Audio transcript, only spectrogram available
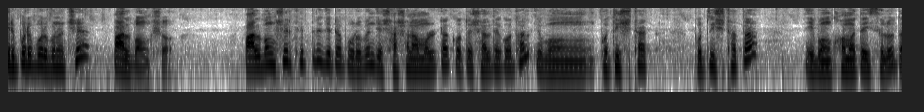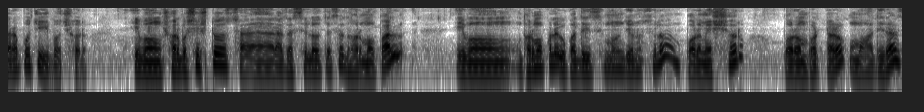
এরপরে পড়বেন হচ্ছে পাল বংশ। পাল বংশের ক্ষেত্রে যেটা পড়বেন যে শাসন আমলটা কত সাল থেকে কোথাল এবং প্রতিষ্ঠা প্রতিষ্ঠাতা এবং ক্ষমতায় ছিল তারা পঁচিশ বছর। এবং সর্বশ্রেষ্ঠ রাজা ছিল হচ্ছে ধর্মপাল এবং ধর্মপালের উপাধি যেন ছিল পরমেশ্বর পরম ভট্টারক মহাধিরাজ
